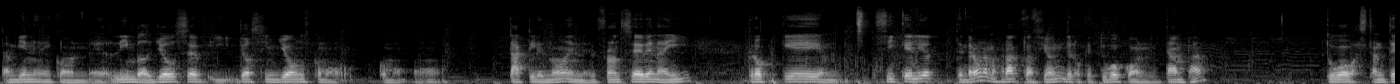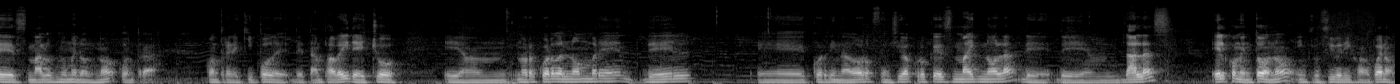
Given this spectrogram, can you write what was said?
también eh, con eh, Limbel Joseph y Justin Jones como, como ¿no? en el front seven ahí. Creo que mm, sí que Elliott tendrá una mejor actuación de lo que tuvo con Tampa. Tuvo bastantes malos números ¿no? contra, contra el equipo de, Tampa Bay. De hecho, eh, um, no recuerdo el nombre del eh, coordinador ofensivo, creo que es Mike Nola de, um, Dallas, él comentó, ¿no? Inclusive dijo, bueno,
